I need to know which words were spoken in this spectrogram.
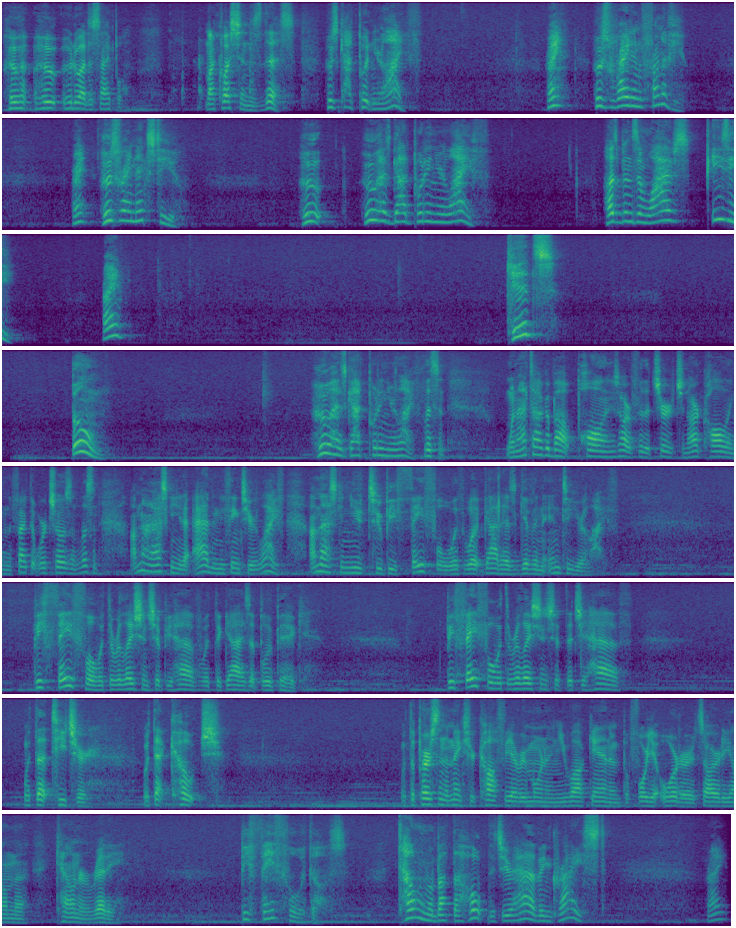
Who, who, who do I disciple? My question is this Who's God put in your life? Right? Who's right in front of you? Right? Who's right next to you? Who, who has God put in your life? Husbands and wives? Easy. Right? Kids? Boom. Who has God put in your life? Listen, when I talk about Paul and his heart for the church and our calling and the fact that we're chosen, listen, I'm not asking you to add anything to your life. I'm asking you to be faithful with what God has given into your life. Be faithful with the relationship you have with the guys at Blue Pig. Be faithful with the relationship that you have with that teacher, with that coach, with the person that makes your coffee every morning. You walk in, and before you order, it's already on the counter ready. Be faithful with those. Tell them about the hope that you have in Christ, right?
